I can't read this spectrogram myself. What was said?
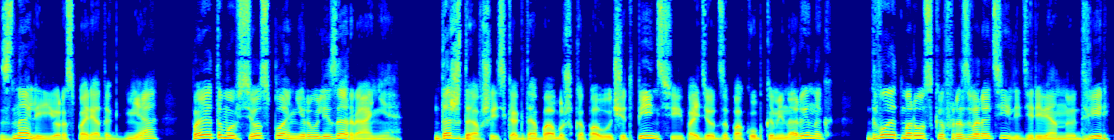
знали ее распорядок дня, поэтому все спланировали заранее, Дождавшись, когда бабушка получит пенсию и пойдет за покупками на рынок, двое отморозков разворотили деревянную дверь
